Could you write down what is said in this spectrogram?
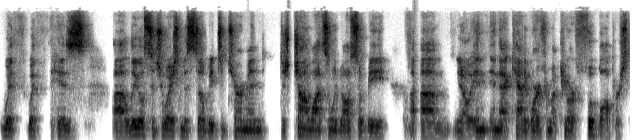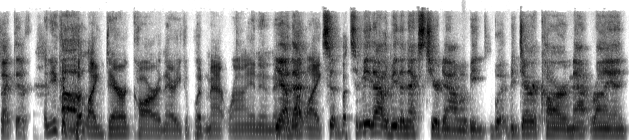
with, with his, uh, legal situation to still be determined. Deshaun Watson would also be, um, you know, in, in that category from a pure football perspective. And you could um, put like Derek Carr in there. You could put Matt Ryan in there. Yeah, that like, to, but to me, that would be the next tier down. Would be, would be Derek Carr, Matt Ryan,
